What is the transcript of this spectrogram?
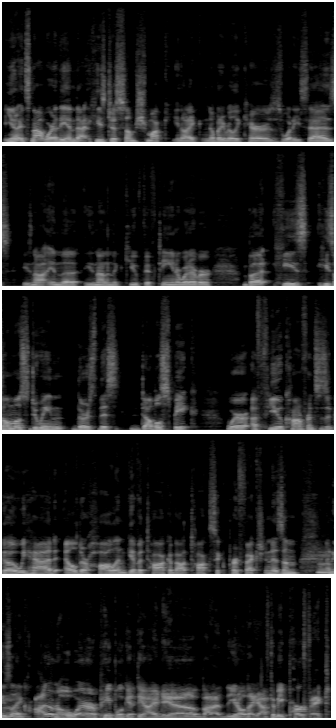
You know, it's not worthy in that he's just some schmuck. You know, like nobody really cares what he says. He's not in the he's not in the Q fifteen or whatever. But he's he's almost doing. There's this double speak where a few conferences ago we had Elder Holland give a talk about toxic perfectionism. Mm-hmm. And he's mm-hmm. like, I don't know where people get the idea about, you know, they have to be perfect.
